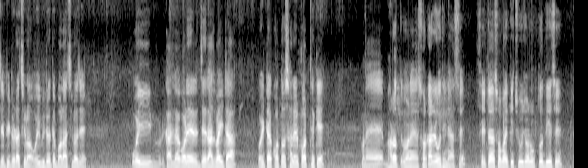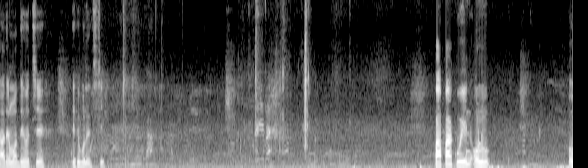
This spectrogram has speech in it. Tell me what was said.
যে ভিডিওটা ছিল, ওই ভিডিওতে বলা ছিল যে ওই কাজলাগড়ের যে রাজবাড়িটা, ওইটা কত সালের পর থেকে মানে ভারত মানে সরকারের অধীনে আসে সেটা সবাই কিছুজন উত্তর দিয়েছে। তাদের মধ্যে হচ্ছে, দেখে বলে দিচ্ছি। পাপা কুইন অনু, ও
